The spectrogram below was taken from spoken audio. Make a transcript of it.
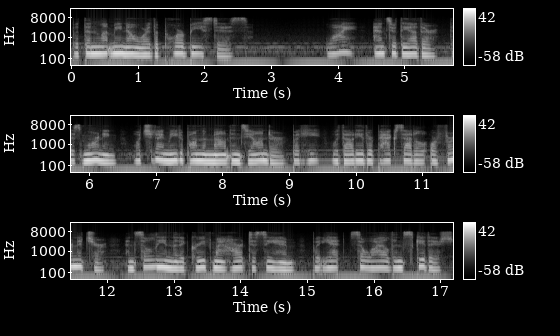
but then let me know where the poor beast is. Why, answered the other, this morning, what should I meet upon the mountains yonder but he, without either pack saddle or furniture, and so lean that it grieved my heart to see him, but yet so wild and skittish,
